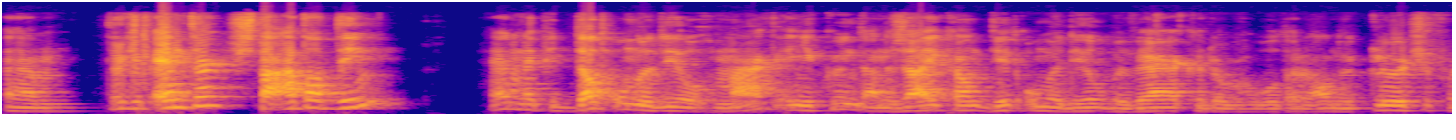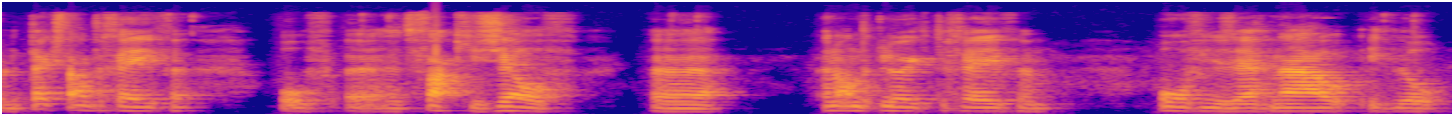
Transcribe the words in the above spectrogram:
Um, druk je op enter, staat dat ding dan heb je dat onderdeel gemaakt en je kunt aan de zijkant dit onderdeel bewerken door bijvoorbeeld een ander kleurtje voor de tekst aan te geven. Of uh, het vakje zelf uh, een ander kleurtje te geven. Of je zegt nou ik wil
